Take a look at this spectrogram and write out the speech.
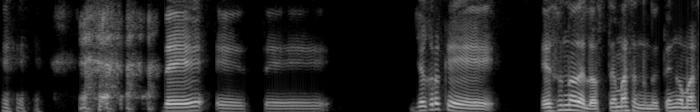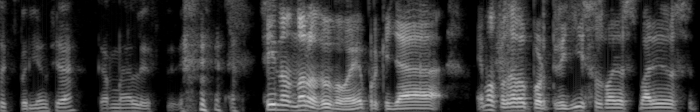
de, este, yo creo que es uno de los temas en donde tengo más experiencia, carnal, este, Sí, no, no lo dudo, ¿eh? Porque ya hemos pasado por trillizos, varios, varios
